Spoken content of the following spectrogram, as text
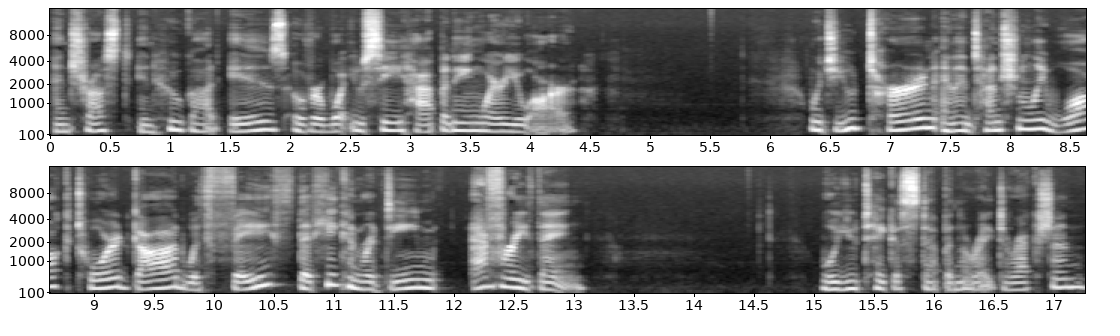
and trust in who God is over what you see happening where you are? Would you turn and intentionally walk toward God with faith that He can redeem everything? Will you take a step in the right direction?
